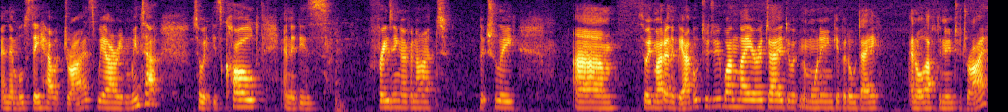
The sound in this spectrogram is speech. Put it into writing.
and then we'll see how it dries. We are in winter, so it is cold and it is freezing overnight, literally. Um, so we might only be able to do one layer a day, do it in the morning and give it all day and all afternoon to dry.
